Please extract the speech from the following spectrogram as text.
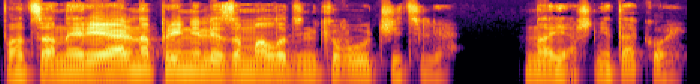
Пацаны реально приняли за молоденького учителя. Но я ж не такой.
